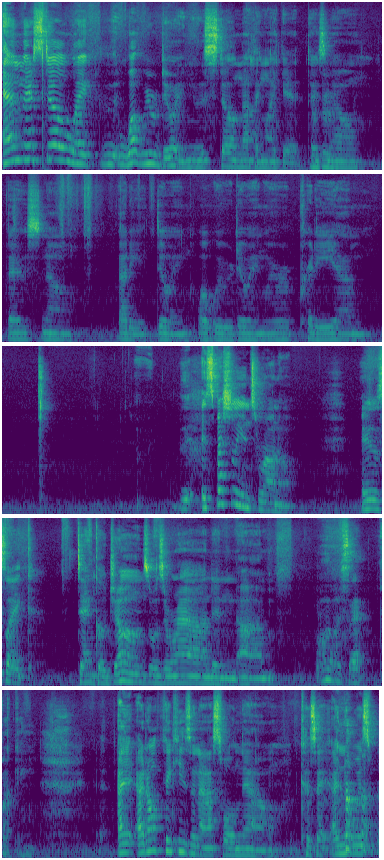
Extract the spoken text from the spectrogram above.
and there's still like what we were doing is still nothing like it. There's no there's nobody doing what we were doing. We were pretty um, especially in Toronto. It was like Danko Jones was around and um, what was that fucking I, I don't think he's an asshole now because I, I know his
